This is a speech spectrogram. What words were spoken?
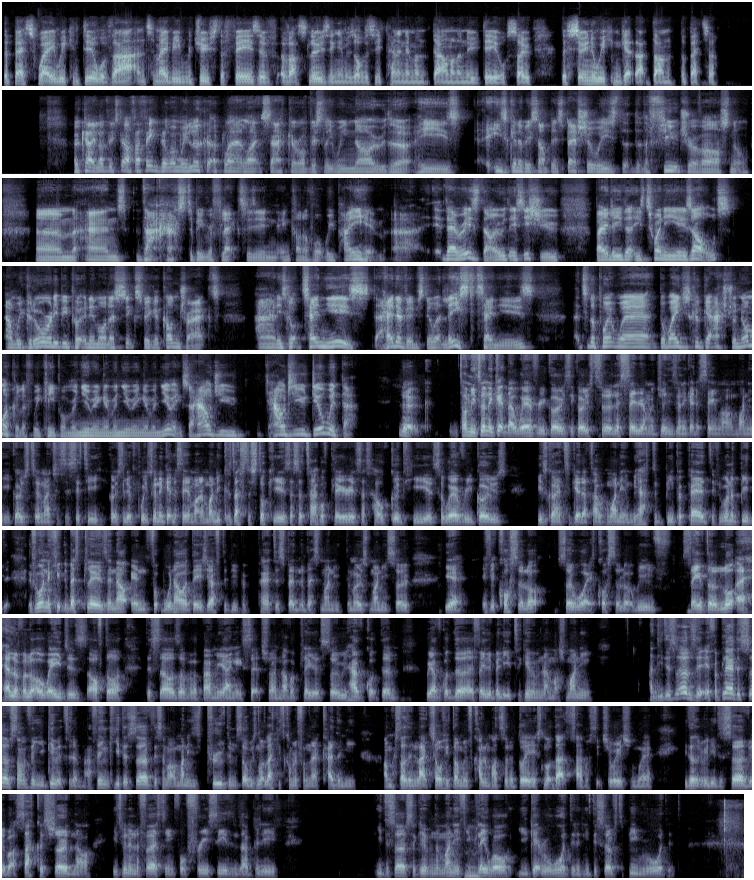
the best way we can deal with that and to maybe reduce the fears of, of us losing him is obviously penning him down on a new deal. So the sooner we can get that done, the better. Okay, lovely stuff. I think that when we look at a player like Saka, obviously we know that he's he's going to be something special. He's the, the, future of Arsenal. Um, and that has to be reflected in in kind of what we pay him. Uh, there is though this issue, Bailey, that he's 20 years old, and we could already be putting him on a six figure contract, and he's got 10 years ahead of him still, at least 10 years. To the point where the wages could get astronomical if we keep on renewing and renewing and renewing. So how do you how do you deal with that? Look, Tommy's going to get that wherever he goes. He goes to, let's say, Real Madrid, he's going to get the same amount of money. He goes to Manchester City, goes to Liverpool, he's going to get the same amount of money because that's the stock he is. That's the type of player he is. That's how good he is. So wherever he goes, he's going to get that type of money, and we have to be prepared. If you want to be, if you want to keep the best players in now in football nowadays, you have to be prepared to spend the best money, the most money. So, yeah, if it costs a lot, so what? It costs a lot. We've saved a lot, a hell of a lot of wages after the sales of Aubameyang, etc., and other players. So we have got the we have got the availability to give him that much money and he deserves it. If a player deserves something, you give it to them. I think he deserves this amount of money. He's proved himself. It's not like he's coming from the academy. I'm starting like Chelsea done with Callum Hudson-Odoi. It's not that type of situation where he doesn't really deserve it. But Saka's showed now he's been in the first team for three seasons, I believe. He deserves to give him the money. If you mm. play well, you get rewarded, and he deserves to be rewarded.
